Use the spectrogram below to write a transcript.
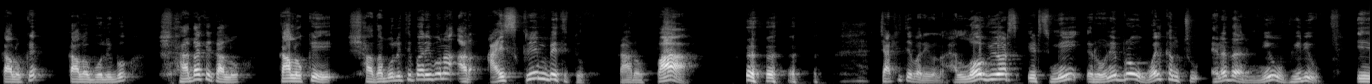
কালোকে কালো বলিব। সাদাকে কালো, কালোকে সাদা বলিতে পারিব না, আর আইসক্রিম ব্যতীত কারও পা। চাটিতে পারিও না। Hello viewers it's me Rony bro welcome to another new video এই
